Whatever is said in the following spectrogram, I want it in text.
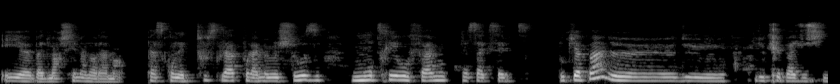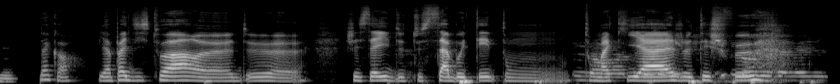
et euh, bah, de marcher main dans la main. Parce qu'on est tous là pour la même chose, montrer aux femmes qu'on s'accepte. Donc il n'y a pas de, de, de crépage de chimie. D'accord. Il n'y a pas d'histoire euh, de euh, j'essaye de te saboter ton, ton maquillage, tes cheveux.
